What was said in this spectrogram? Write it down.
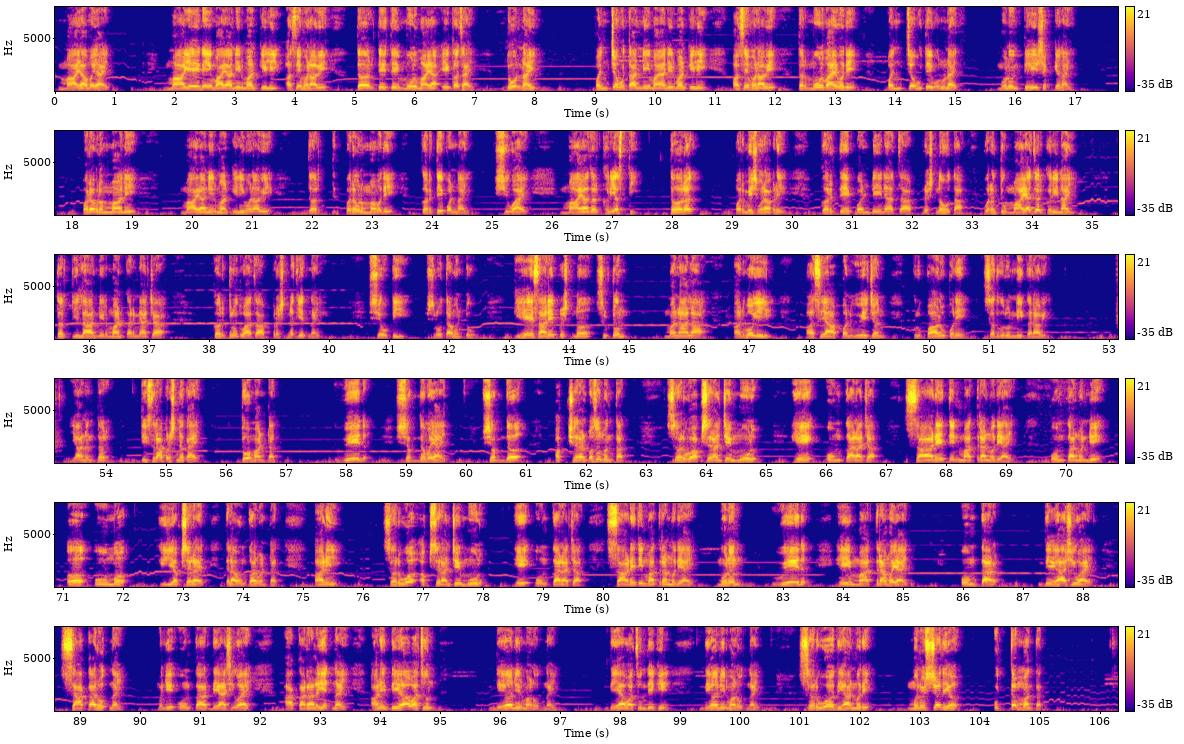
मायामय आहेत. मायेने माया निर्माण केली असे म्हणावे तर तेथे मूळ माया एकच आहे. दोन नाहीत पंचभूतांनी माया निर्माण केली असे म्हणावे तर मूळ मायेमध्ये पंचभूते भरून आहेत. म्हणून तेही शक्य नाही. परब्रह्माने माया निर्माण केली म्हणावे तर परब्रह्मामध्ये करते पण नाही. शिवाय माया जर खरी असती तरच परमेश्वराकडे करते पण देण्याचा प्रश्न होता. परंतु माया जर खरी नाही तर तिला निर्माण करण्याच्या कर्तृत्वाचा प्रश्नच येत नाही. शेवटी श्रोता म्हणतो की हे सारे प्रश्न सुटून मनाला अनुभव येईल असे आपण विवेचन कृपाळूपणे सद्गुरूंनी करावे. यानंतर तिसरा प्रश्न काय? तो मांडतात. वेद शब्दमय आहेत. शब्द अक्षरांपासून म्हणतात. सर्व अक्षरांचे मूळ हे ओंकाराच्या साडेतीन मात्रांमध्ये आहे. ओंकार म्हणजे अ उ म ही जी अक्षरं आहेत त्याला ओंकार म्हणतात. आणि सर्व अक्षरांचे मूळ हे ओंकाराच्या साडेतीन मात्रांमध्ये आहे. म्हणून वेद हे मात्रामय आहेत. ओंकार देहाशिवाय साकार होत नाही. म्हणजे ओंकार देहाशिवाय आकाराला येत नाही. आणि देहा वाचून देह निर्माण होत नाही. देहा वाचून देखील देह निर्माण होत नाही. सर्व देहांमध्ये मनुष्य देह उत्तम मानतात.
